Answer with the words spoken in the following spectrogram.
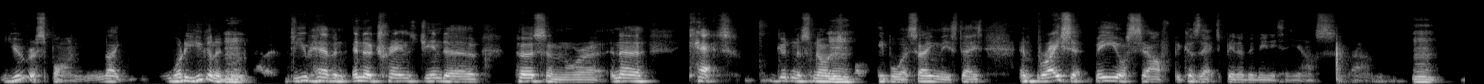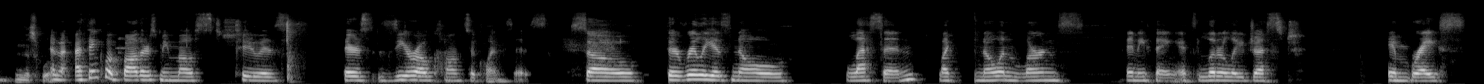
you respond. Like, what are you going to do Mm. about it? Do you have an inner transgender person or an inner cat? Goodness knows Mm. what people are saying these days. Embrace it. Be yourself because that's better than anything else um, Mm. in this world. And I think what bothers me most too is there's zero consequences. So there really is no lesson. Like no one learns anything. It's literally just embrace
